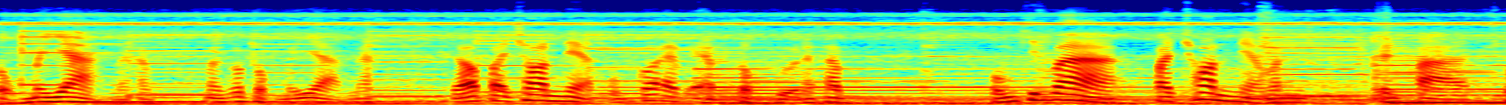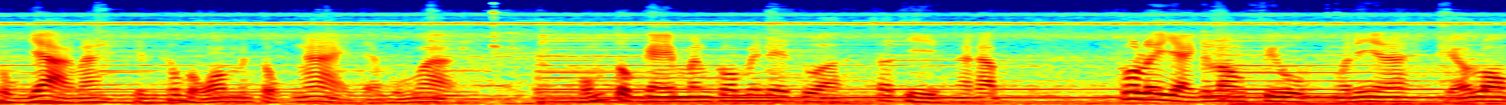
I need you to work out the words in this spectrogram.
ตกไม่ยากนะครับ มันก็ตกไม่ยากนะแต่ว่าปลาช่อนเนี่ยผมก็แอบแอบตกอยู่นะครับ ผมคิดว่าปลาช่อนเนี่ยมันเป็นปลาตกยากนะเห็นเขาบอกว่ามันตกง่าย แต่ผมว่าผมตกไงมันก็ไม่ได้ตัวสักทีนะครับ ก็เลยอยากจะลองฟิลวันนี้นะ เดี๋ยวลอง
